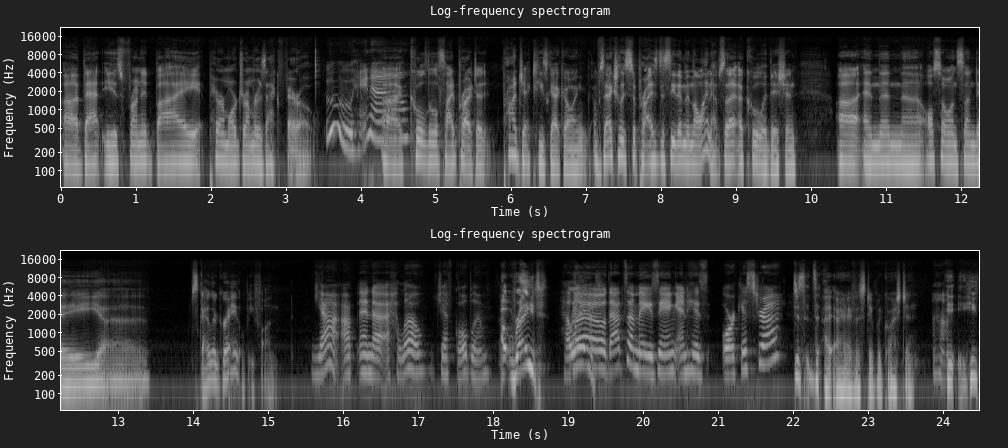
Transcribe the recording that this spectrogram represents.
Uh, that is fronted by Paramore drummer Zac Farro. Ooh, hey now. uh, cool little side project project he's got going. I was actually surprised to see them in the lineup, so that a cool addition. Uh, and then uh, also on Sunday, uh, Skylar Grey will be fun. yeah, uh, and uh, hello, Jeff Goldblum. Oh, right. Hello, Right. that's amazing. And his orchestra. Just, I, I have a stupid question. Uh He, he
